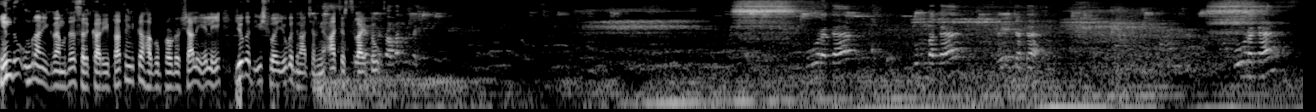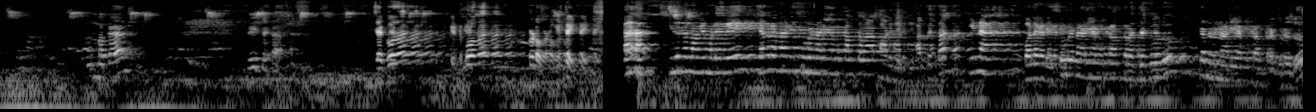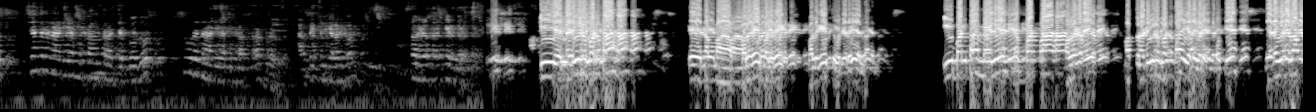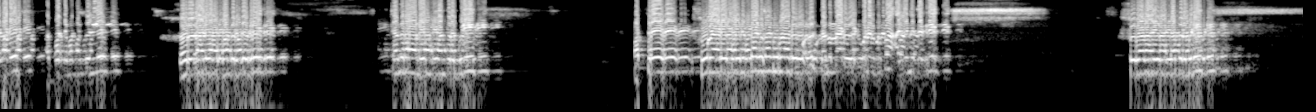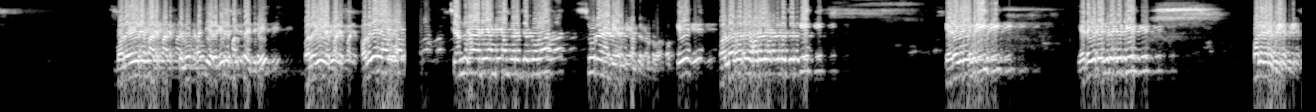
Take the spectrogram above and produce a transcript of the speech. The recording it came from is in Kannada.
ಇಂದು ಉಮ್ರಾನಿ ಗ್ರಾಮದ ಸರ್ಕಾರಿ ಪ್ರಾಥಮಿಕ ಹಾಗೂ ಪ್ರೌಢಶಾಲೆಯಲ್ಲಿ ಯೋಗ ವಿಶ್ವ ಯೋಗ ದಿನಾಚರಣೆ ಆಚರಿಸಲಾಯಿತು. ಪೂರಕ ಕುಂಭಕ ರೇಚಕ. ಪೂರಕ ಕುಂಭಕ ರೇಚಕ. ಜಗ್ಗೋದ ಇಟ್ಕೊಳ್ಳೋದ ಬಿಡೋದ ಇಷ್ಟೈತೆ ಇದನ್ನ ನಾವೇನ್ ಮಾಡಿದ್ವಿ? ಚಂದ್ರನಾಡಿ, ಸೂರ್ಯನಾಡಿಯ ಮುಖಾಂತರ ಮಾಡಿದ್ವಿ. ಅರ್ಥ ಇನ್ನ ಬಲಗಡೆ ಸೂರ್ಯನಾಡಿಯ ಮುಖಾಂತರ ಜಗ್ಗೋದು, ಚಂದ್ರನಾಡಿಯ ಮುಖಾಂತರ ಬಿಡೋದು, ಚಂದ್ರನಾಡಿಯ ಮುಖಾಂತರ ಜಗ್ಗೋದು, ಸೂರ್ಯನಾಡಿಯ ಮುಖಾಂತರ ಬಿಡೋದು. ಅರ್ಥ ನಿಮ್ಗೆಲ್ಲರಿಗೂ ಸರ್ ಹೇಳ್ತಾರೆ ಕೇಳಿದ್ರೆ ಈ ನಡುವಿನ ನಮ್ಮ ಬಲಗೈ ಬಲಗೈ ಬಲಗೈ ತೋರಿ ಈ ಬಟ್ಟ ಮೇಲೆ ಹೆಬ್ಬಟ್ಟ ಒಳಗಡೆ ಮತ್ತು ನಡುವಿನ ಬಟ್ಟ ಎಡಗಡೆ. ಓಕೆ ಎಡಗಡೆ ಲಾಕ್ ಮಾಡಿ. ಹೆಬ್ಬಟ್ಟ ಇಲ್ಲಿ ಸೂರ್ಯನಾಡಿಯ ಮುಖಾಂತರ ಜಗ್ರಿ ಚಂದ್ರನಾಡಿಯ ಮುಖಾಂತರ ಬಿಡಿ. ಮತ್ತೆ ಸೂರ್ಯನಾಡಿ ಬಂದಿದ್ದಾಗ ಸೂರ್ಯನಾಡಿ ಚಂದ್ರನಾಡಿ ಇಟ್ಕೊಂಡಿರ್ಬೇಕು ಸೂರ್ಯನಾಡಿ ಮುಖಾಂತರ ಬಿಡಿ. ಬಲಗೈಲಿ ಮಾಡಿ. ಕೆಲವೊಂದು ಮಂದಿ ಎಡಗೈಲಿ ಮಾಡ್ತಾ ಇದ್ರಿ ಬಲಗೈಲಿ ಮಾಡಿ ಬಲಗೈ ಯಾವ ಚಂದ್ರನಾಡಿಯ ಮುಖಾಂತರ ಜಗ್ಗುವ ಸೂರ್ಯನಾಡಿಯ ಮುಖಾಂತರ ಬಿಡುವ ಓಕೆ. ಬಲಗಡೆ ಹೊರಗಡೆ ಜಗ್ಗಿ ಎಡಗಡೆ ಬಿಡಿ. ಎಡಗಡೆಯಿಂದ ಜಗ್ಗಿ ಬಲಗಡೆ ಬಿಡಿ.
